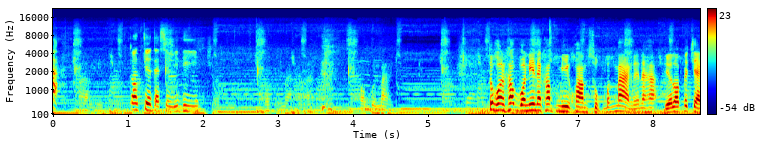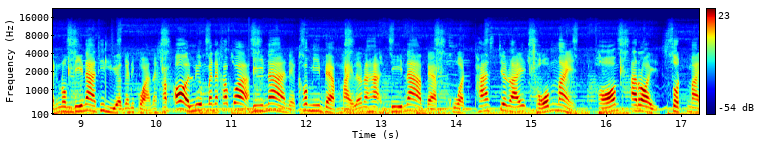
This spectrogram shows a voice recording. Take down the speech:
ละ ก็เจอแต่สิ่งดีๆ ขอบคุณมากครับขอบคุณมาก ทุกคนครับวันนี้นะครับมีความสุขมากๆเลยนะฮะเดี๋ยวเราไปแจกนมดีน่าที่เหลือกันดีกว่านะครับอ้อลืมไปนะครับว่าดีน่าเนี่ยเขามีแบบใหม่แล้วนะฮะดีน่าแบบขวดพาสเจอไรส์โฉมใหม่หอมอร่อย สดใหม่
